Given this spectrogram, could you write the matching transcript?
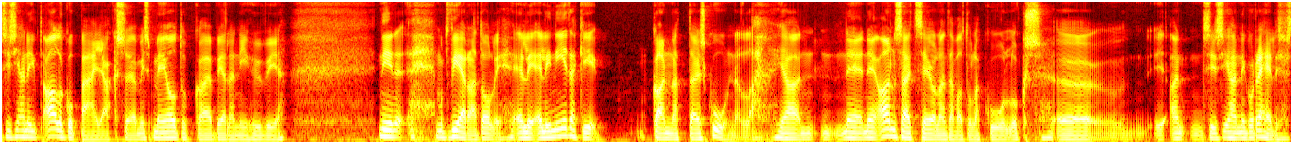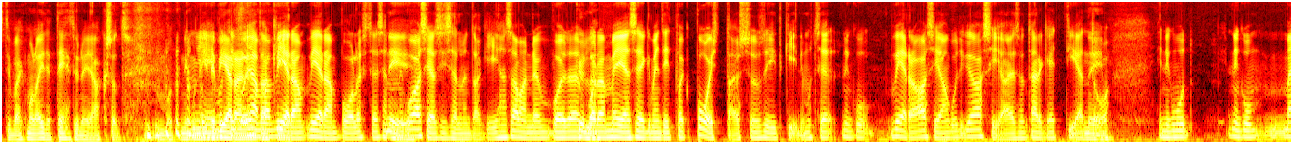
siis ihan niitä alkupään jaksoja, missä me ei oltukaan vielä niin hyviä. Niin, mutta vieraat oli. Eli, eli niitäkin kannattaisi kuunnella. Ja ne, ne ansaitsee jollain tavalla tulla kuulluksi. Öö, siis ihan niin kuin rehellisesti, vaikka me ollaan itse tehty ne jaksot. Mutta niin, niin, niiden ihan takia. vieraan, vieraan puolesta ja sen niin. niin asiasisällön takia. Ihan saman ne voidaan, voidaan meidän segmentit vaikka poistaa, jos se on siitä kiinni. Mutta se niin kuin vieraan asia on kuitenkin asia ja se on tärkeää tietoa. Niin. Ja niin kuin, niin kuin mä,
